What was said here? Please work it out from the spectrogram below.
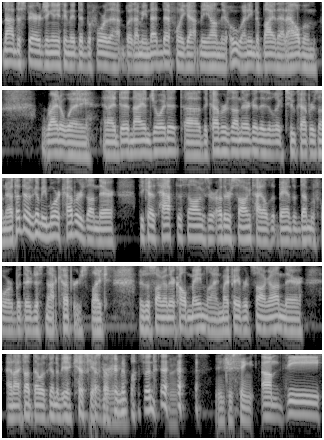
not disparaging anything they did before that, but I mean that definitely got me on the oh I need to buy that album right away, and I did, and I enjoyed it. Uh, the covers on there, good. They did like two covers on there. I thought there was going to be more covers on there because half the songs are other song titles that bands have done before, but they're just not covers. Like there's a song on there called Mainline, my favorite song on there, and I thought that was going to be a Kiss, Kiss cover, cover, and it wasn't. Interesting. Um, the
